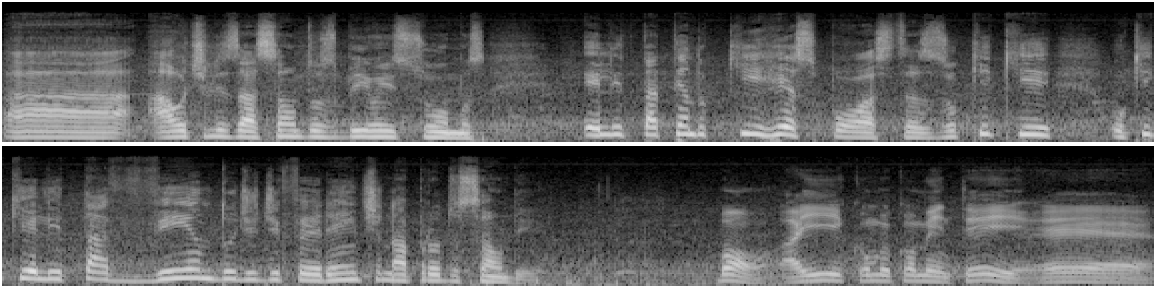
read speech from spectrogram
à, à utilização dos bioinsumos, ele está tendo que respostas? O que, que, o que, que ele está vendo de diferente na produção dele? Bom, aí como eu comentei, é,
